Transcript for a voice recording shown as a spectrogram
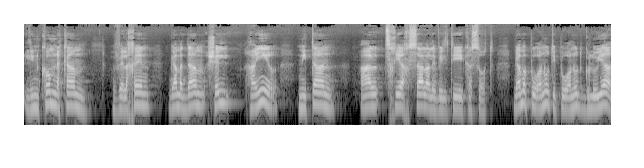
לנקום נקם, ולכן גם הדם של העיר ניתן על צחיח סלע לבלתי כסות. גם הפורענות היא פורענות גלויה,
